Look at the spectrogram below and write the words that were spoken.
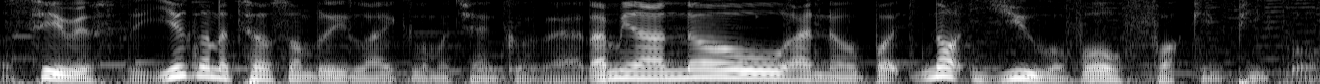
Seriously, you're gonna tell somebody like Lomachenko that. I mean, I know, I know, but not you of all fucking people.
